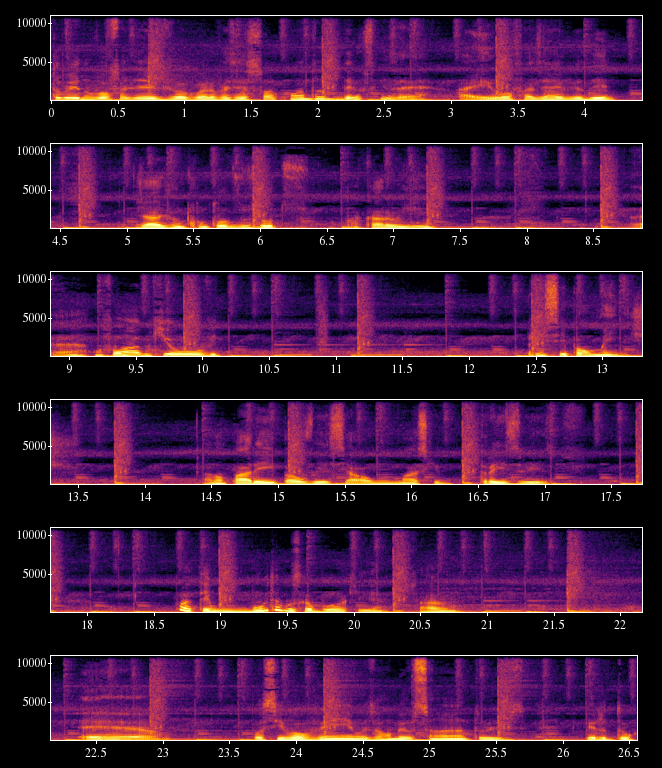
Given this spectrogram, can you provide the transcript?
também não vou fazer review agora, vai ser só quando Deus quiser. Aí eu vou fazer um review dele, já junto com todos os outros da Karol G. É, não foi um álbum que eu ouvi principalmente. Eu não parei para ouvir esse álbum mais que três vezes. Pô, tem muita música boa aqui, sabe? É Possível Vemos, Romeu Santos, Peruto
